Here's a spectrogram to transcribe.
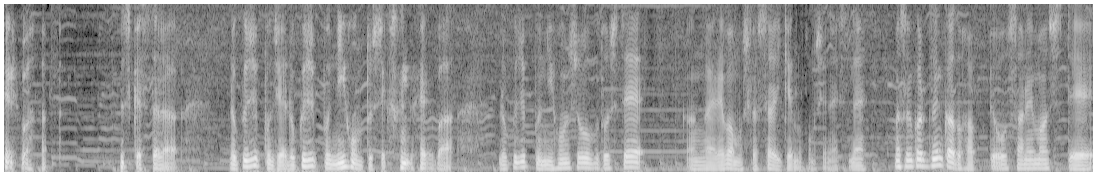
えれば もしかしたら、60分違う、60分2本として考えれば、60分2本勝負として考えればもしかしたらいけるのかもしれないですね。まあ、それから全カード発表されまして、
